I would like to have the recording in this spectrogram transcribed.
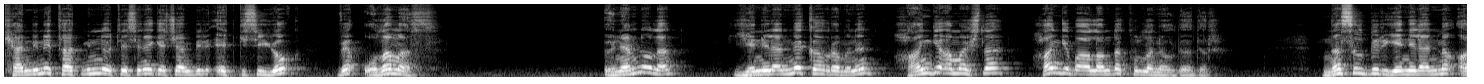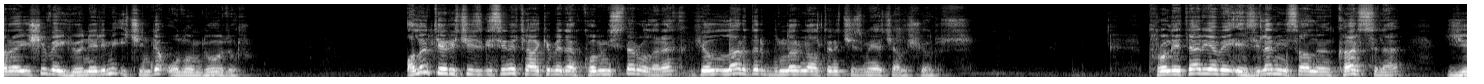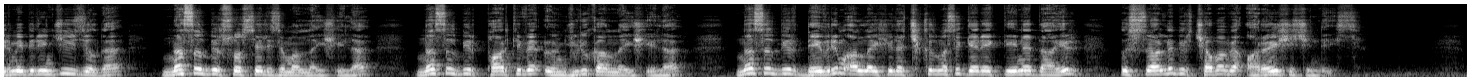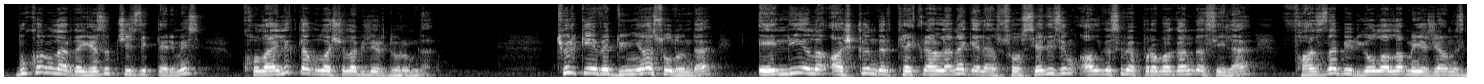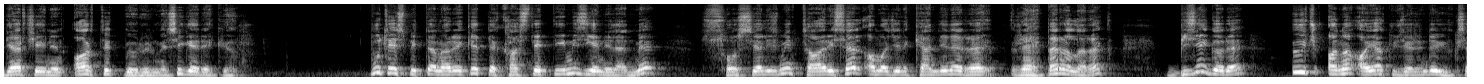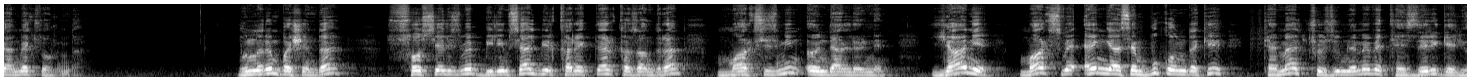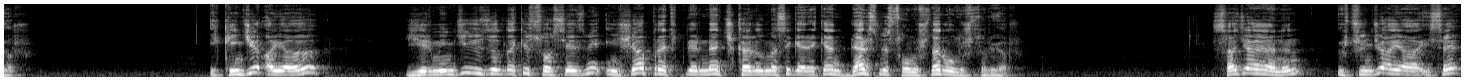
kendini tatminin ötesine geçen bir etkisi yok ve olamaz. Önemli olan yenilenme kavramının hangi amaçla, hangi bağlamda kullanıldığıdır. Nasıl bir yenilenme arayışı ve yönelimi içinde olunduğudur. Alın teri çizgisini takip eden komünistler olarak yıllardır bunların altını çizmeye çalışıyoruz. Proletarya ve ezilen insanlığın karşısına 21. yüzyılda nasıl bir sosyalizm anlayışıyla, nasıl bir parti ve öncülük anlayışıyla, nasıl bir devrim anlayışıyla çıkılması gerektiğine dair ısrarlı bir çaba ve arayış içindeyiz. Bu konularda yazıp çizdiklerimiz kolaylıkla ulaşılabilir durumda. Türkiye ve dünya solunda 50 yılı aşkındır tekrarlana gelen sosyalizm algısı ve propagandasıyla fazla bir yol alamayacağımız gerçeğinin artık görülmesi gerekiyor. Bu tespitten hareketle kastettiğimiz yenilenme sosyalizmin tarihsel amacını kendine re- rehber alarak bize göre üç ana ayak üzerinde yükselmek zorunda. Bunların başında sosyalizme bilimsel bir karakter kazandıran Marksizmin önderlerinin yani Marx ve Engels'in bu konudaki temel çözümleme ve tezleri geliyor. İkinci ayağı 20. yüzyıldaki sosyalizmi inşa pratiklerinden çıkarılması gereken ders ve sonuçlar oluşturuyor. Sac ayağının üçüncü ayağı ise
